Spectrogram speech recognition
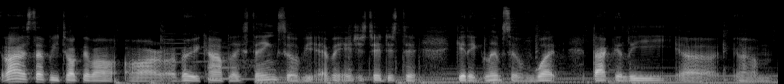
a lot of stuff we talked about are, very complex things. So if you're ever interested, just to get a glimpse of what Dr. Lee, uh, um,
